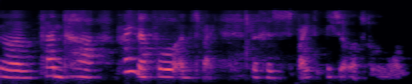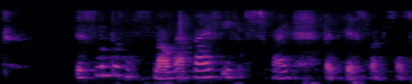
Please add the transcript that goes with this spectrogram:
um, Fanta, pineapple, and Sprite. Because Sprite is your absolute want. This one doesn't smell that nice, even Sprite, but this one smells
